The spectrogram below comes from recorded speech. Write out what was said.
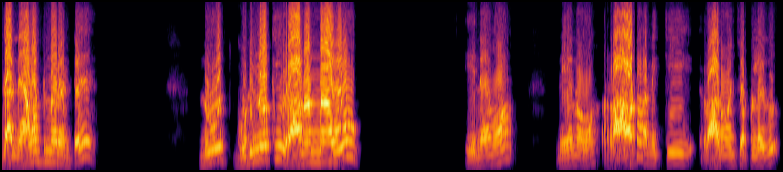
దాన్ని ఏమంటున్నారంటే నువ్వు గుడిలోకి రానన్నావు. ఈయనేమో నేను రావడానికి రాను అని చెప్పలేదు.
